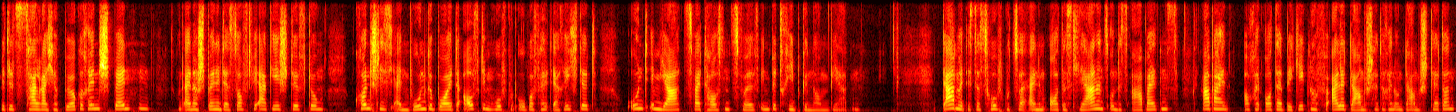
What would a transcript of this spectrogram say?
Mittels zahlreicher Bürgerinnenspenden und einer Spende der Software AG Stiftung konnte schließlich ein Wohngebäude auf dem Hofgut Oberfeld errichtet und im Jahr 2012 in Betrieb genommen werden. Damit ist das Hofgut zu einem Ort des Lernens und des Arbeitens, aber auch ein Ort der Begegnung für alle Darmstädterinnen und Darmstädtern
